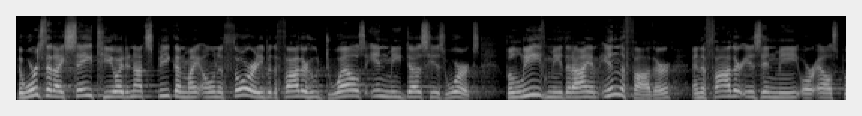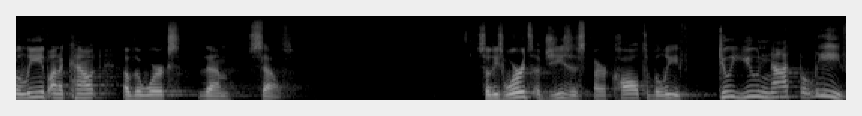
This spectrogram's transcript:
The words that I say to you, I do not speak on my own authority, but the Father who dwells in me does his works. Believe me that I am in the Father and the Father is in me, or else believe on account of the works themselves. So these words of Jesus are a call to believe. Do you not believe?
